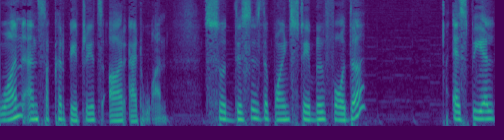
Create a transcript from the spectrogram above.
one and Sukkur Patriots are at one so this is the point stable for the S P L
